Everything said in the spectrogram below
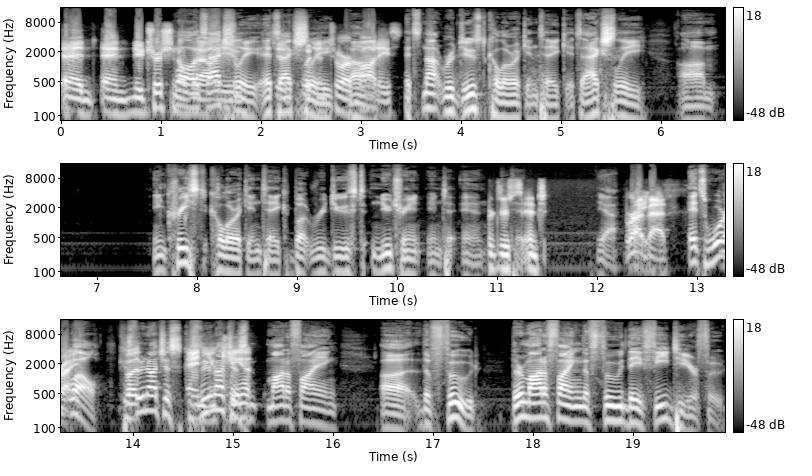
and and nutritional Well, it's value actually it's to actually into our um, bodies. It's not reduced caloric intake. It's actually um, increased caloric intake, but reduced nutrient intake. In, Reduced int- yeah, Right. Bad. It's work Right. well because they're not just they're not just modifying uh, the food. They're modifying the food they feed to your food.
